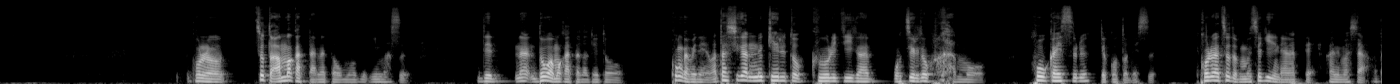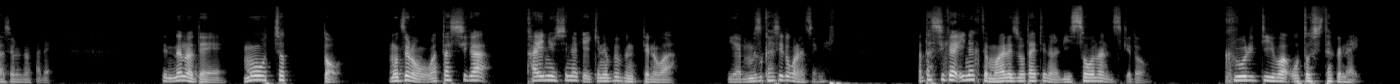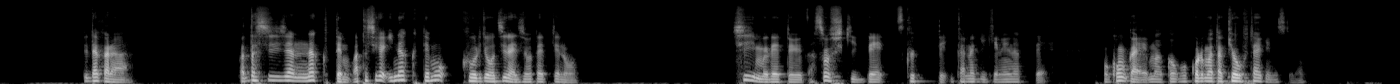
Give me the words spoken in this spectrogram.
この、ちょっと甘かったなと思います。で、な、どう甘かったかというと、今回みたいに私が抜けるとクオリティが落ちるところがもう崩壊するってことです。これはちょっと無責任だなって感じました。私の中で。でなので、もうちょっと、もちろん私が介入しなきゃいけない部分っていうのは、いや、難しいところなんですよね。私がいなくてもある状態っていうのは理想なんですけど、クオリティは落としたくない。で、だから、私じゃなくても、私がいなくてもクオリティ落ちない状態っていうのを、チームでというか組織で作っていかなきゃいけないなって、もう今回、まあ、ここれまた恐怖体験ですけど、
